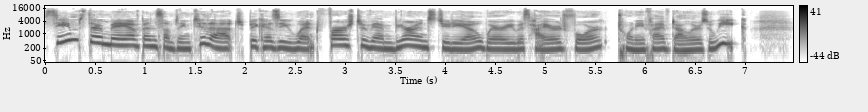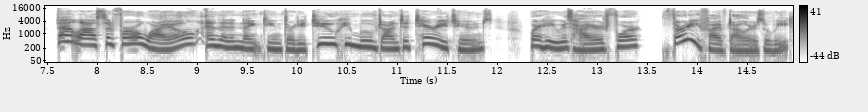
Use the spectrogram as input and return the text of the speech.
Seems there may have been something to that because he went first to Van Beuren's studio where he was hired for $25 a week. That lasted for a while, and then in 1932 he moved on to Terrytoons, where he was hired for $35 a week.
